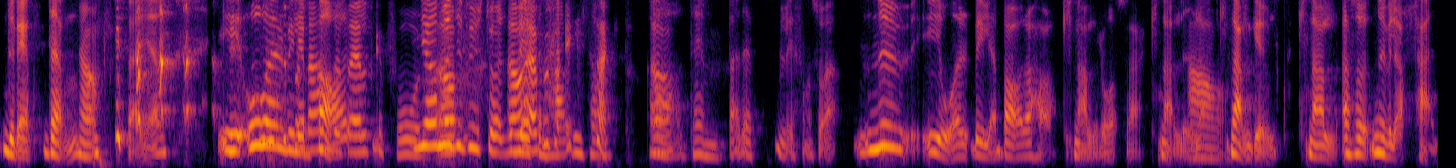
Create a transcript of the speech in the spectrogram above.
Du vet, den Ja. färgen. I år vill jag bara... älskar får. Ja, men du förstår. Du ja, vet jag den här, liksom, exakt. Ja. Ja, dämpade liksom så. Nu i år vill jag bara ha knallrosa, knalllila, Ja. knallgult, knall... Alltså nu vill jag ha färg.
